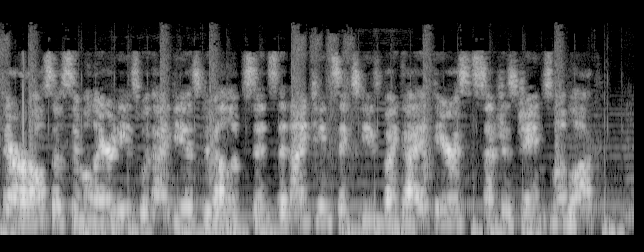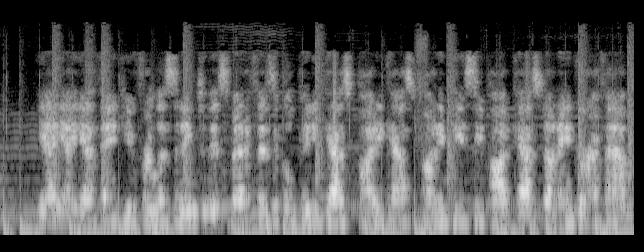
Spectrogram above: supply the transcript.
There are also similarities with ideas developed since the 1960s by Gaia theorists such as James Lovelock. Yeah, yeah, yeah. Thank you for listening to this Metaphysical Pitycast podcast, Connie PC podcast on Anchor FM.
